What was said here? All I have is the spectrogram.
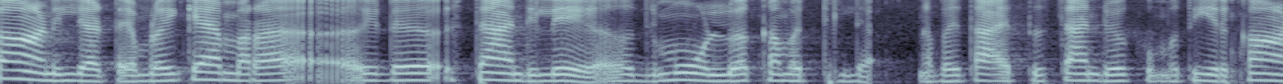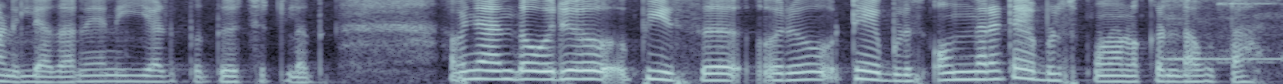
കാണില്ല കേട്ടോ നമ്മൾ ഈ ക്യാമറയുടെ സ്റ്റാൻഡിലേ അതിന് മുകളിൽ വെക്കാൻ പറ്റില്ല. അപ്പോൾ ഈ താഴത്ത് സ്റ്റാൻഡ് വെക്കുമ്പോൾ തീരെ കാണില്ല. അതാണ് ഞാൻ ഈ അടുപ്പത്ത് വെച്ചിട്ടുള്ളത്. അപ്പോൾ ഞാൻ എന്തോ ഒരു പീസ് ഒരു ടേബിൾ ഒന്നര ടേബിൾ സ്പൂണൊക്കെ ഉണ്ടാവും കേട്ടോ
